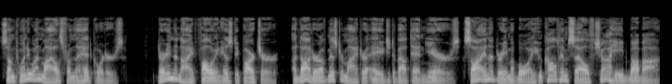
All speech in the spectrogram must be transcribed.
some twenty one miles from the headquarters. During the night following his departure, a daughter of Mr. Mitra aged about ten years saw in a dream a boy who called himself Shahid Baba.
